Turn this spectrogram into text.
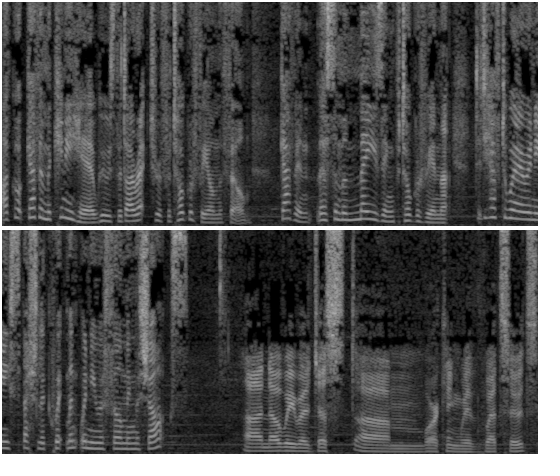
I've got Gavin McKinney here, who's the director of photography on the film. Gavin, there's some amazing photography in that. Did you have to wear any special equipment when you were filming the sharks? Uh, no, we were just um, working with wetsuits.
